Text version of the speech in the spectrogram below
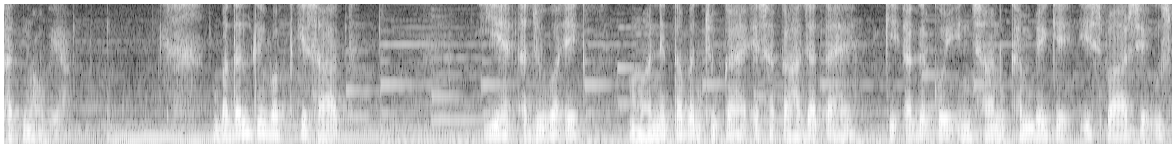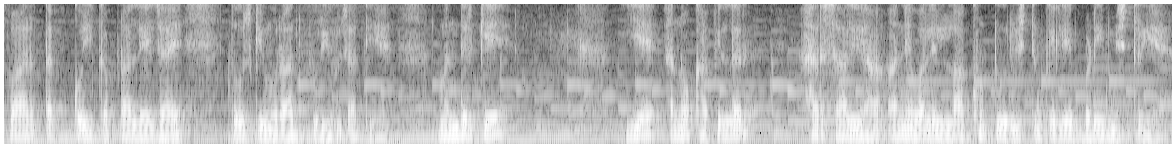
खत्म हो गया। बदलते वक्त के साथ यह अजूबा एक मान्यता बन चुका है ऐसा कहा जाता है। कि अगर कोई इंसान खंबे के इस पार से उस पार तक कोई कपड़ा ले जाए तो उसकी मुराद पूरी हो जाती है। मंदिर के यह अनोखा पिलर हर साल यहाँ आने वाले लाखों टूरिस्टों के लिए बड़ी मिस्ट्री है।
